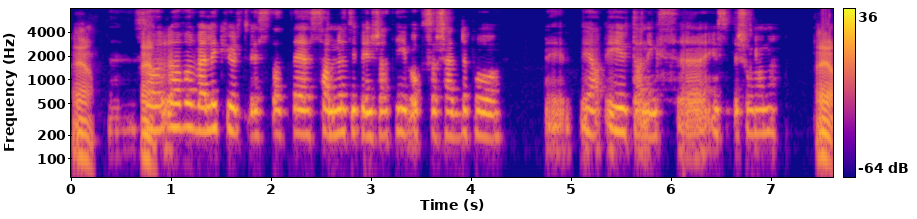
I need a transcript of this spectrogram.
Ja. Så det hadde vært veldig kult hvis at det samme type initiativ også skjedde på, eh, ja, i utdanningsinstitusjonene. Ja,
